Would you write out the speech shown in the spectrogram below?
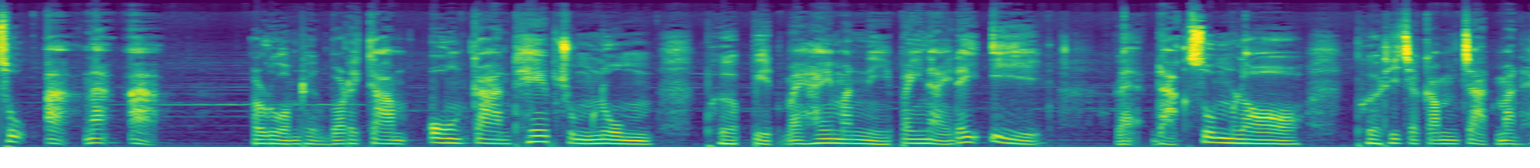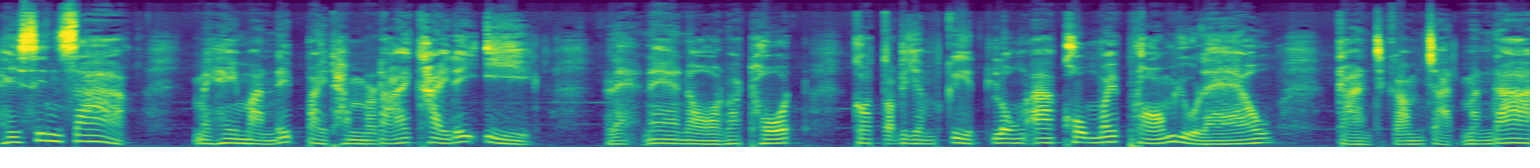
สุอะนะอะรวมถึงบริกรรมองค์การเทพชุมนุม เพื่อปิดไม่ให้มันหนีไปไหนได้อีก และดักซุ่มรอ เพื่อที่จะกำจัดมันให้สิ้นซาก ไม่ให้มันได้ไปทำร้ายใครได้อีก และแน่นอนว่าทศก็เตรียมกรีดลงอาคมไว้พร้อมอยู่แล้ว การจะกำจัดมันได้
